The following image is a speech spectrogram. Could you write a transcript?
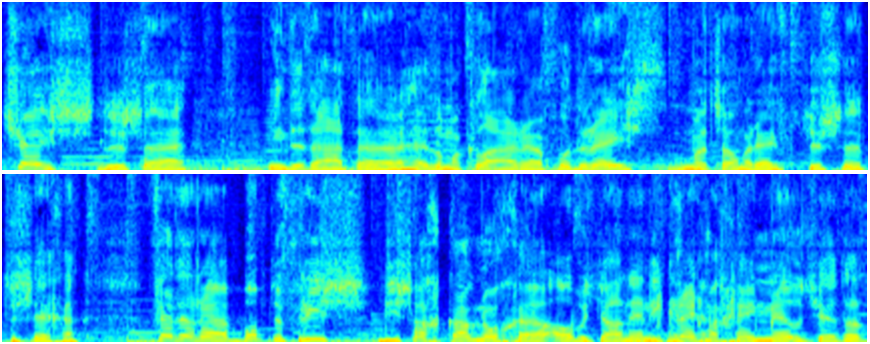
Chase. Dus inderdaad helemaal klaar voor de race. Om het zo maar eventjes te zeggen. Verder Bob de Vries. Die zag ik ook nog Albert-Jan. En die kreeg maar geen mailtje. Dat...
